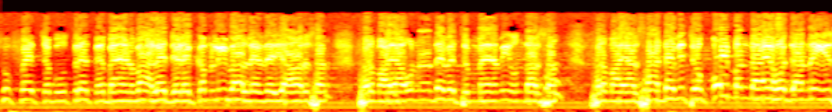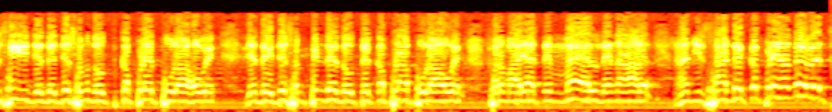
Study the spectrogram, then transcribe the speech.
سفے چبوترے تے بہن والے جڑے کملی والے دے یار سن، فرمایا انہوں دے وچ میں بھی ہوں سا فرمایا سڈے کوئی بندہ یہو جہ نہیں سی جے جسم دو کپڑے پورا ہوئے جے جسم پنڈے دے کپڑا پورا ہوئے۔ فرمایا تے محل دے نال ہاں جی سڈے کپڑے دے وچ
